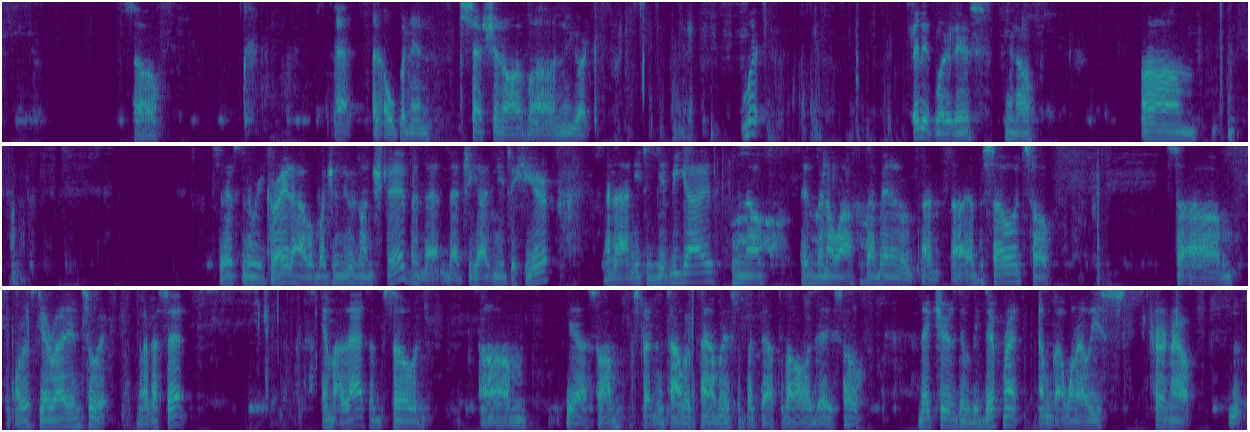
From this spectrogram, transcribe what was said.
So at an opening session of uh, New York. But it is what it is, you know. Um, so it's gonna be great. I have a bunch of news on SHIB and that that you guys need to hear, and I need to give you guys. You know, it's been a while since I've been an episode, so so um, let's get right into it. Like I said, in my last episode, um, yeah, so I'm spending time with family and stuff like that for the holidays. So next year is gonna be different. I'm, I want to at least turn out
